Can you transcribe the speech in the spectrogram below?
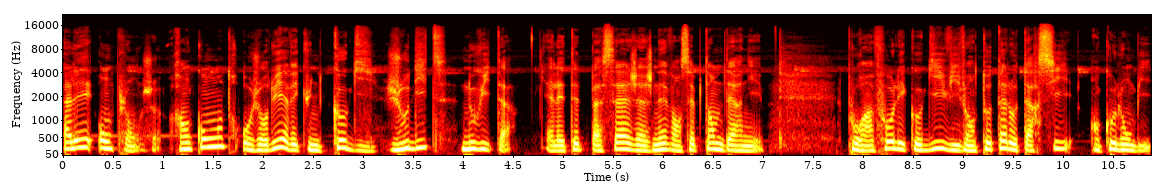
Allez, on plonge. Rencontre aujourd'hui avec une Kogi, Judith Nouvita. Elle était de passage à Genève en septembre dernier. Pour info, les Kogi vivent en totale autarcie en Colombie.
